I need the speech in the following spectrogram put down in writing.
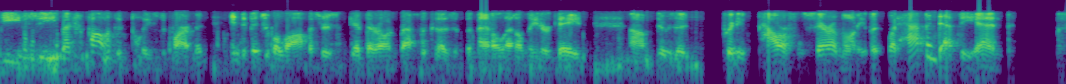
D.C. Metropolitan Police Department. Individual officers get their own replicas of the medal at a later date. Um, there was a pretty powerful ceremony, but what happened at the end was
